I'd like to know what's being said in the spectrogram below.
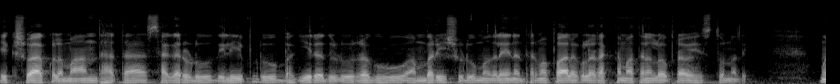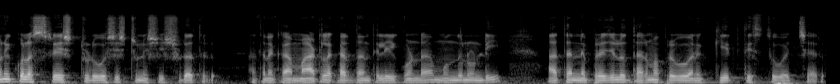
ఇక్ష్వాకుల మాంధాత సగరుడు దిలీపుడు భగీరథుడు రఘువు అంబరీషుడు మొదలైన ధర్మపాలకుల రక్తమతనలో ప్రవహిస్తున్నది. మునికుల శ్రేష్ఠుడు వశిష్ఠుని శిష్యుడు అతడు అతనికి ఆ మాటలకు అర్థం తెలియకుండా ముందు నుండి అతన్ని ప్రజలు ధర్మప్రభు అని కీర్తిస్తూ వచ్చారు.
